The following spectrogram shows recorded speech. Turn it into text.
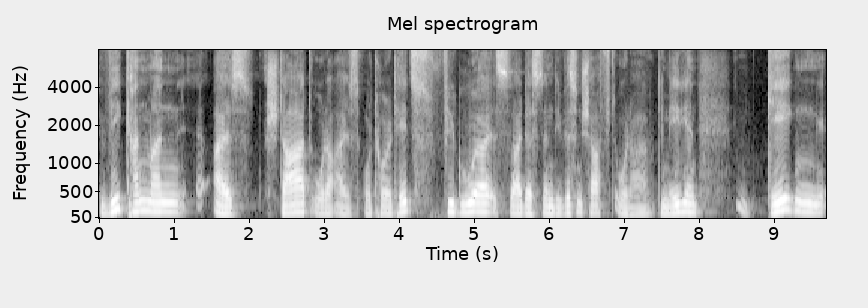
Wie kann man als Staat oder als Autoritätsfigur, sei das denn die Wissenschaft oder die Medien, gegen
